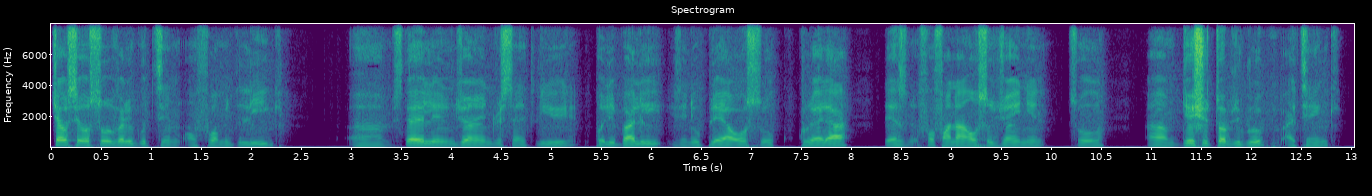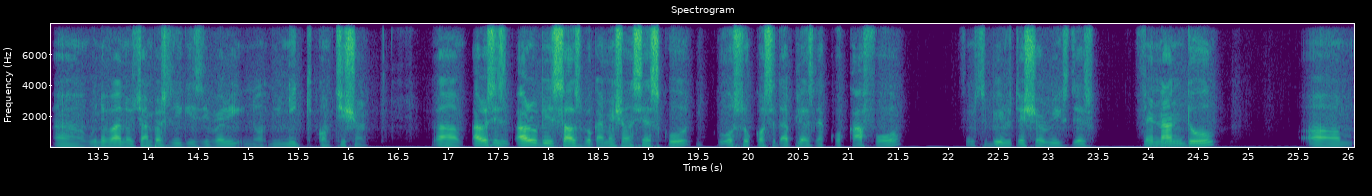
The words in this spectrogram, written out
Chelsea also a very good team on form in the league. Um, Sterling joined recently. Koulibaly is a new player also. Kurela, there's Fofana also joining. So um, they should top the group. I think. Uh, we never know. Champions League is a very you know unique competition. Um, RB, RB Salzburg, I mentioned Sesko. You also consider players like Okafor. Seems to be rotation rigs. There's Fernando, um,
